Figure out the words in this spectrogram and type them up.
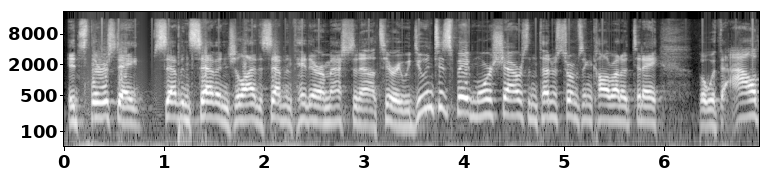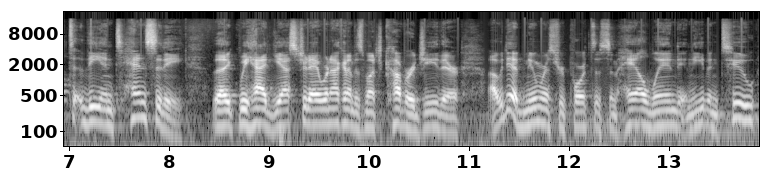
It's Thursday, 7-7, July the 7th. Hey there, I'm Ashton Altieri. We do anticipate more showers and thunderstorms in Colorado today, but without the intensity like we had yesterday. We're not going to have as much coverage either. Uh, we did have numerous reports of some hail, wind, and even two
